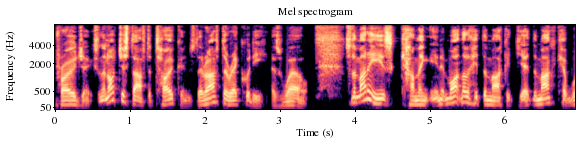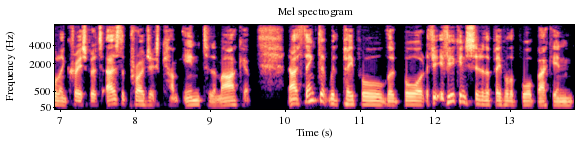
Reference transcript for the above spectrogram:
projects. And they're not just after tokens, they're after equity as well. So the money is coming in. It might not have hit the market yet. The market cap will increase, but it's as the projects come into the market. Now, I think that with people that bought, if you, if you consider the people that bought back in,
